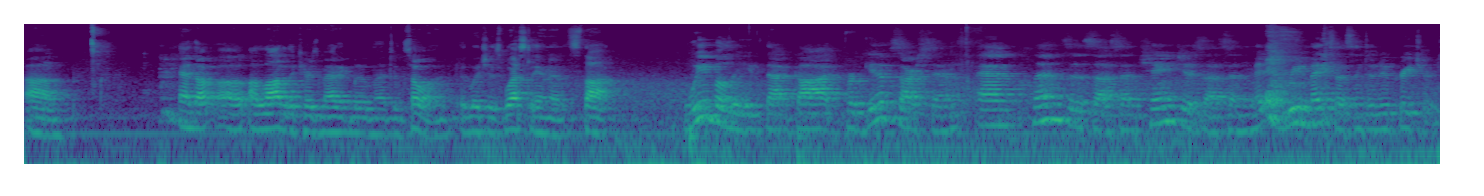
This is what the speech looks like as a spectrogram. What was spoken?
um, and a, a, a, lot of the charismatic movement and so on, which is Wesleyan in its thought. We believe that God forgives our sins and cleanses us and changes us and remakes us into new creatures.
